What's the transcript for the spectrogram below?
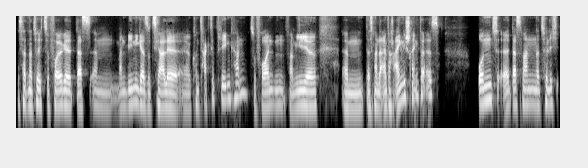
Das hat natürlich zur Folge, dass ähm, man weniger soziale äh, Kontakte pflegen kann zu Freunden, Familie, ähm, dass man da einfach eingeschränkter ist und äh, dass man natürlich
